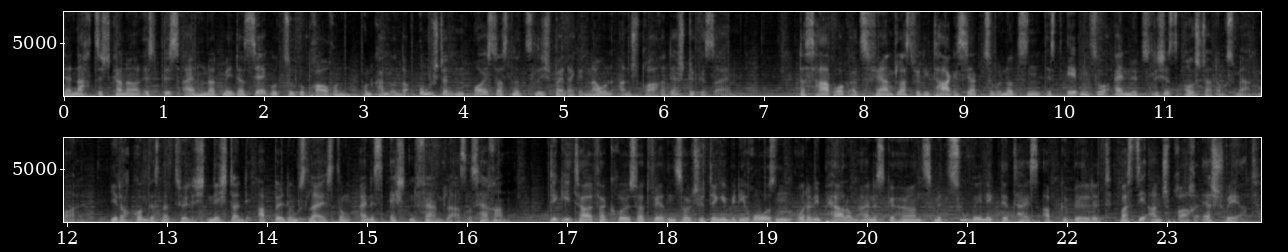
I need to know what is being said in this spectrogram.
Der Nachtsichtkanal ist bis 100 Meter sehr gut zu gebrauchen und kann unter Umständen äußerst nützlich bei der genauen Ansprache der Stücke sein. Das Harbrock als Fernglas für die Tagesjagd zu benutzen, ist ebenso ein nützliches Ausstattungsmerkmal. Jedoch kommt es natürlich nicht an die Abbildungsleistung eines echten Fernglases heran. Digital vergrößert werden solche Dinge wie die Rosen oder die Perlung eines Gehörns mit zu wenig Details abgebildet, was die Ansprache erschwert.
